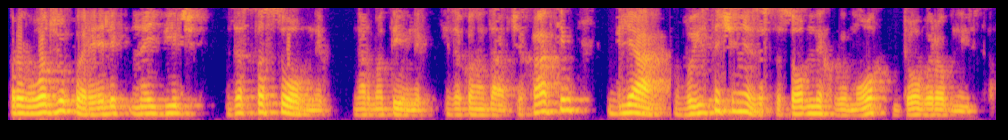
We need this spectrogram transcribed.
проводжу перелік найбільш застосовних нормативних і законодавчих актів для визначення застосовних вимог до виробництва.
